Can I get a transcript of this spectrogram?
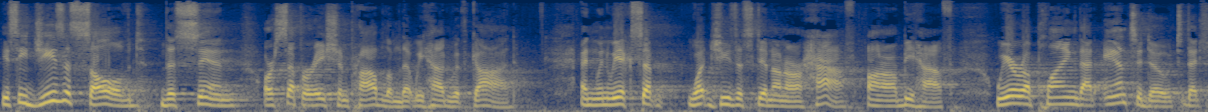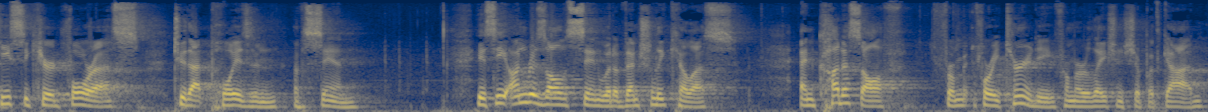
You see, Jesus solved the sin or separation problem that we had with God. And when we accept what Jesus did on our half, on our behalf, we are applying that antidote that he secured for us to that poison of sin. You see, unresolved sin would eventually kill us and cut us off from, for eternity from a relationship with God.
